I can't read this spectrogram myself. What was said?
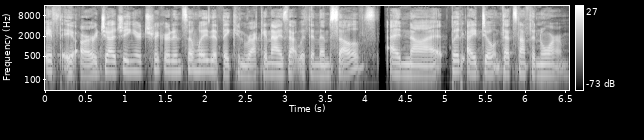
if they are judging or triggered in some way that they can recognize that within themselves and not but I don't that's not the norm.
